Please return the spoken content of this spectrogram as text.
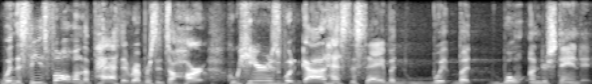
when the seeds fall on the path it represents a heart who hears what god has to say but, but won't understand it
